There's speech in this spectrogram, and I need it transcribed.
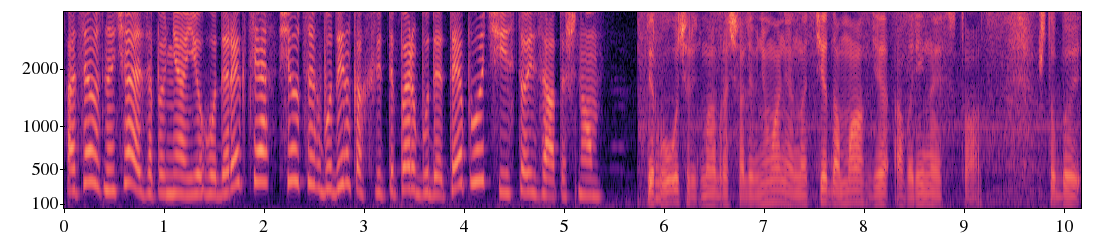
А це означає, запевняє його дирекція, що у цих будинках відтепер буде тепло, чисто і затишно. В первую очередь мы обращали внимание на те дома, где аварийная ситуация, чтобы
